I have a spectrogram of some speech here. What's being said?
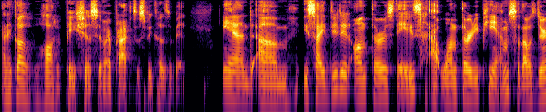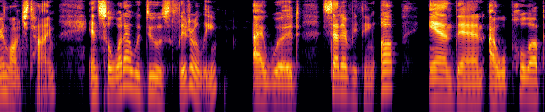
and I got a lot of patients in my practice because of it. And, um, so I did it on Thursdays at 1.30 PM. So that was during lunchtime. And so what I would do is literally, I would set everything up and then I will pull up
